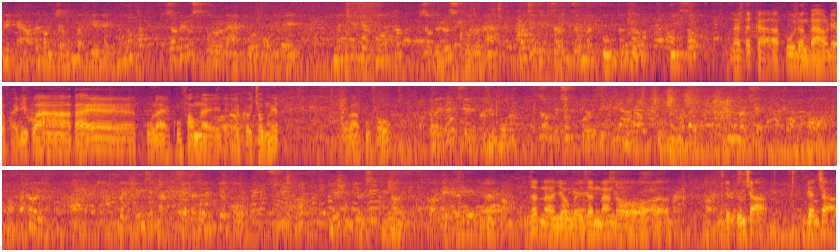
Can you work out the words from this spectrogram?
khuyến cáo về phòng chống bệnh viêm đường hô hấp cấp do virus corona của bộ y tế bệnh viêm đường hô hấp cấp do virus corona có triệu chứng sớm giống bệnh cúm thông thường như sốt là tất cả khu đường vào đều phải đi qua cái khu này, khu phòng này để khử trùng hết để vào khu phố. Rất là nhiều người dân mang đồ được cứu trợ, viện trợ.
